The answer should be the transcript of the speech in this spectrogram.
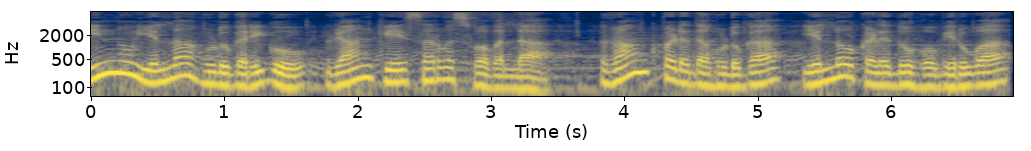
ಇನ್ನು ಎಲ್ಲಾ ಹುಡುಗರಿಗೂ ರ್ಯಾಂಕೇ ಸರ್ವಸ್ವವಲ್ಲ. ರಾಂಕ್ ಪಡೆದ ಹುಡುಗ ಎಲ್ಲೋ ಕಳೆದು ಹೋಗಿರುವ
